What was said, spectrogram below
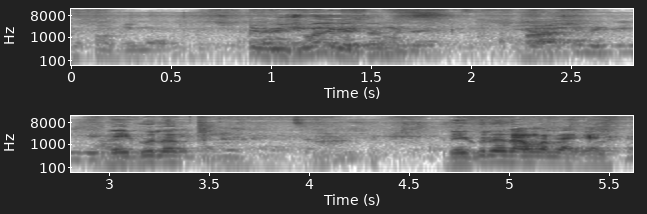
द्या. विज्युअल घेतो म्हणजे रेग्युलर रेग्युलर आम्हाला लागायला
